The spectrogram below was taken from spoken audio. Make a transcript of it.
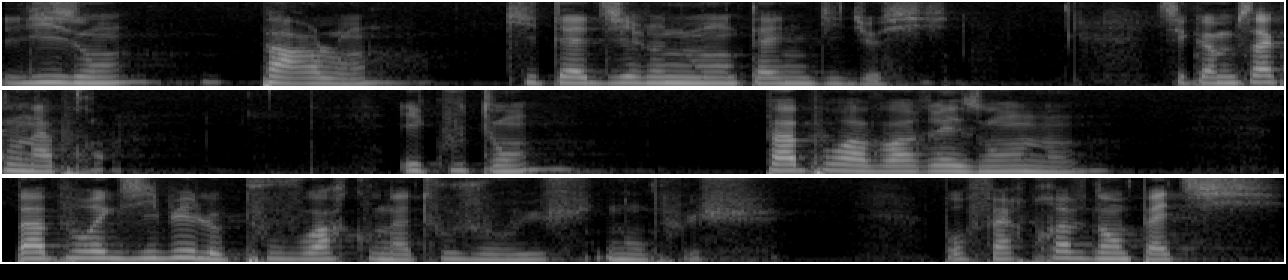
Lisons, parlons, quitte à dire une montagne d'idiotie. C'est comme ça qu'on apprend. Écoutons, pas pour avoir raison, non. Pas pour exhiber le pouvoir qu'on a toujours eu, non plus. Pour faire preuve d'empathie.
